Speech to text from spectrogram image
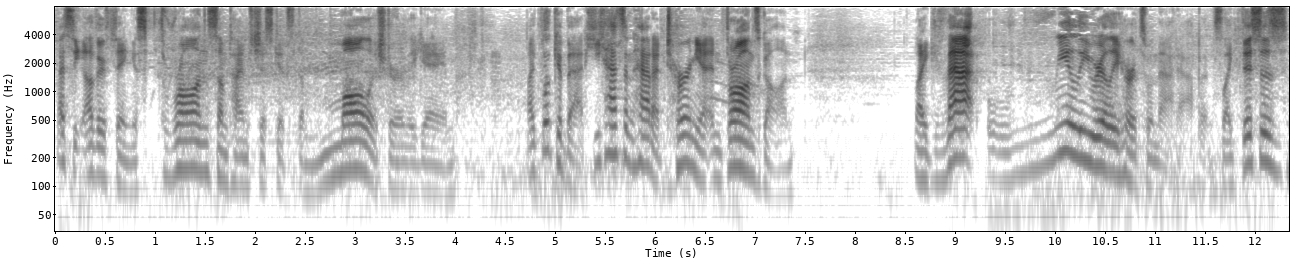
That's the other thing, is Thrawn sometimes just gets demolished early game. Like, look at that. He hasn't had a turn yet, and Thrawn's gone. Like, that really, really hurts when that happens. Like, this is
